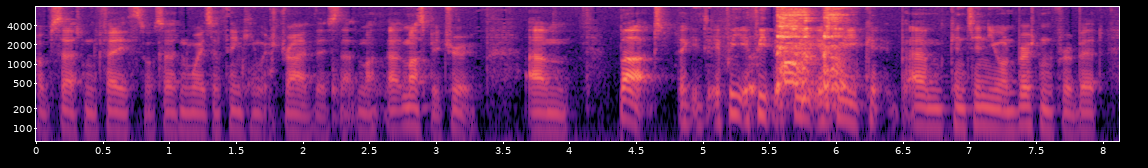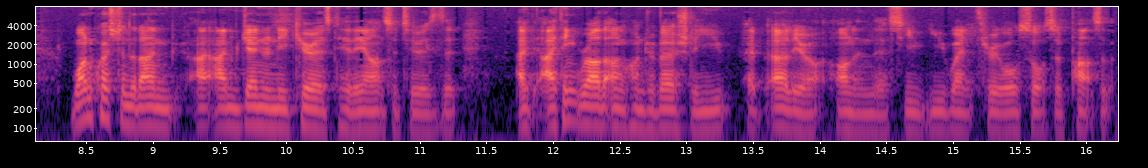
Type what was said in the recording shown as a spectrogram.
of certain faiths or certain ways of thinking which drive this. That, mu- that must be true. Um, but if we, if we, if we, if we um, continue on Britain for a bit, one question that I'm, I'm genuinely curious to hear the answer to is that I, I think rather uncontroversially, you, uh, earlier on in this, you, you went through all sorts of parts of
